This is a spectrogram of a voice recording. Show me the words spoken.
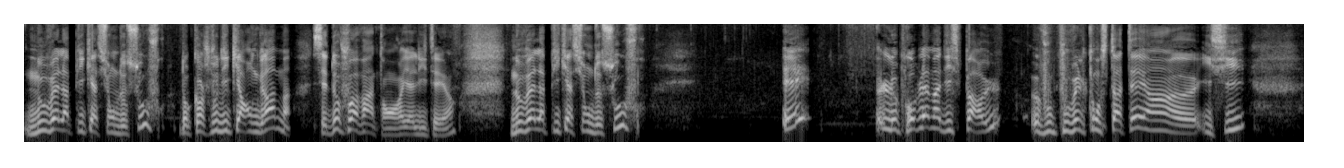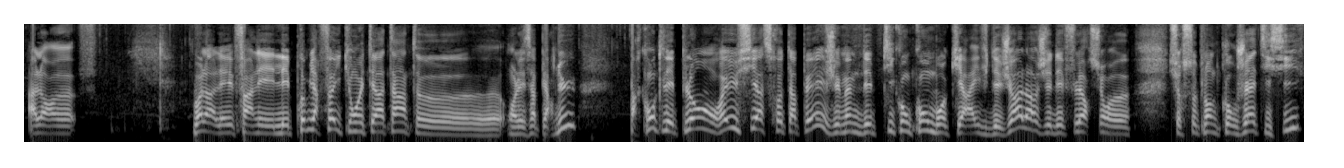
Nouvelle application de soufre, donc quand je vous dis 40 grammes, c'est 2 fois 20 en réalité. Hein. Nouvelle application de soufre et le problème a disparu vous pouvez le constater hein, euh, ici. Alors, euh, voilà, les, les, premières feuilles qui ont été atteintes, euh, on les a perdues. Par contre, les plants ont réussi à se retaper. J'ai même des petits concombres qui arrivent déjà. Là, j'ai des fleurs sur, sur ce plant de courgettes ici.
